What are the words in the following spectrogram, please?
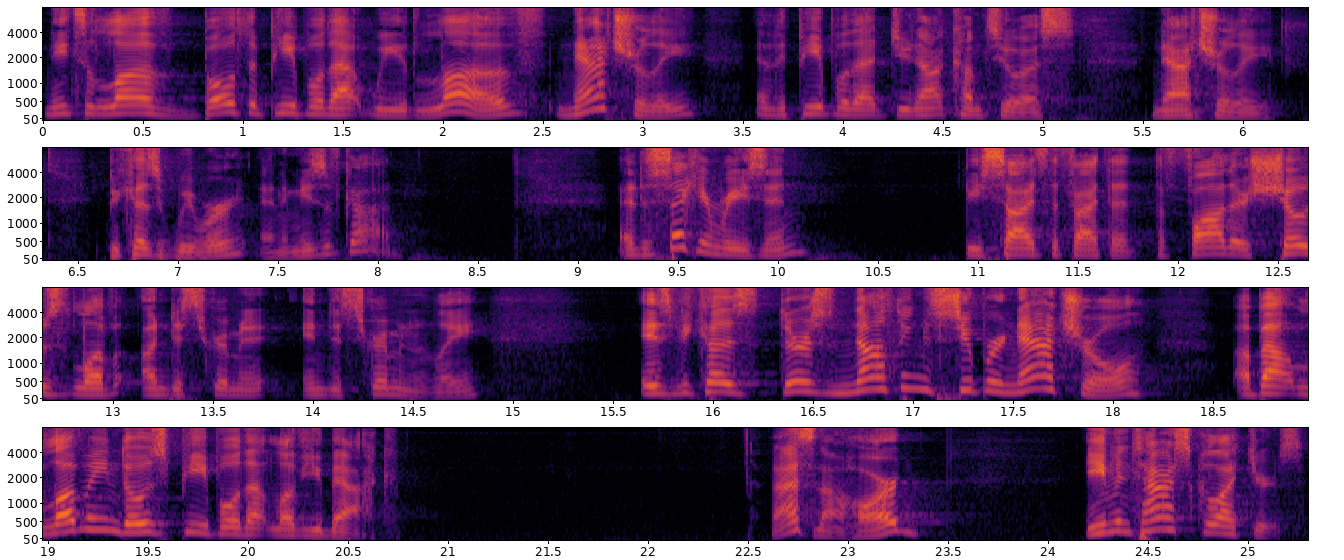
need to love both the people that we love naturally and the people that do not come to us naturally because we were enemies of God. And the second reason, besides the fact that the Father shows love indiscriminately, is because there's nothing supernatural about loving those people that love you back. That's not hard. Even tax collectors,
